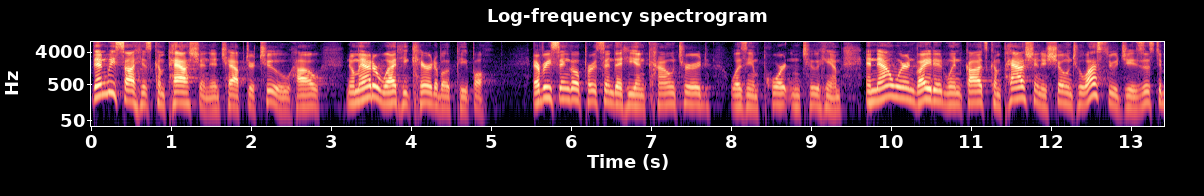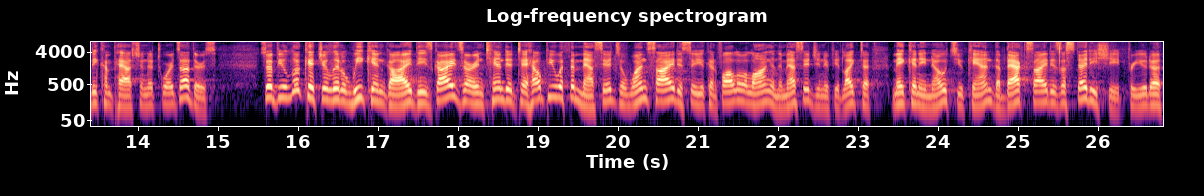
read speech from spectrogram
Then we saw His compassion in chapter 2, how no matter what, He cared about people. Every single person that He encountered was important to Him. And now we're invited, when God's compassion is shown to us through Jesus, to be compassionate towards others. So if you look at your little weekend guide, these guides are intended to help you with the message. The one side is so you can follow along in the message, and if you'd like to make any notes, you can. The back side is a study sheet for you to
